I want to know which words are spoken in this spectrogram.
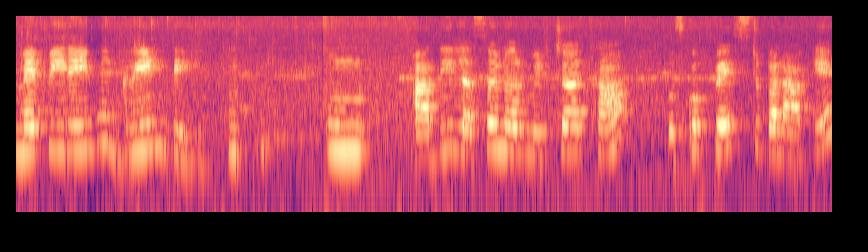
मैं पी रही हूँ ग्रीन टी उन आदि लहसुन और मिर्चा था, उसको पेस्ट बना के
